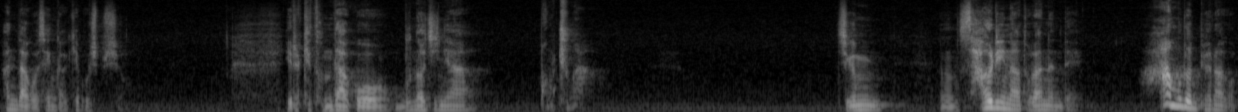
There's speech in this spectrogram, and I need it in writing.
한다고 생각해 보십시오. 이렇게 돈다고 무너지냐 멍충아. 지금 음, 사흘이나 돌았는데 아무런 변화가 없-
